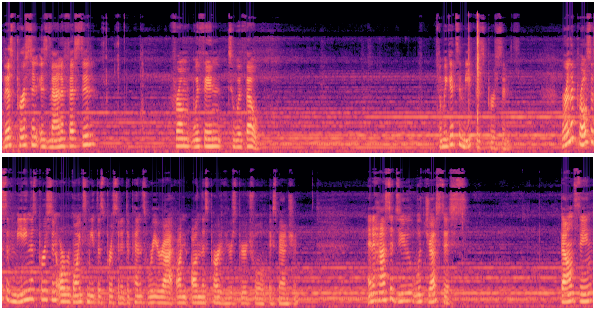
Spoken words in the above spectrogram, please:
This person is manifested from within to without. And we get to meet this person. We're in the process of meeting this person or we're going to meet this person. It depends where you're at on, on this part of your spiritual expansion. And it has to do with justice. Balancing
